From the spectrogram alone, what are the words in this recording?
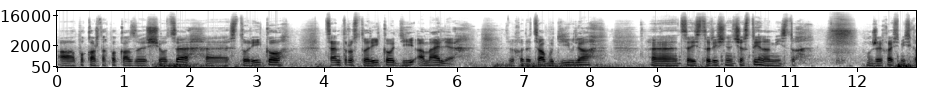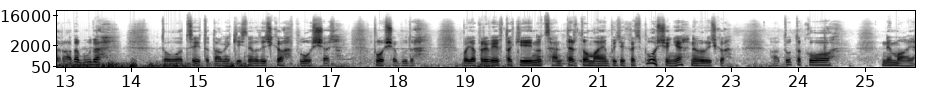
а по картах показує, що це е, Сторіко, центру Сторіко ді Амелія. Виходить, ця будівля е, це історична частина міста. Може якась міська рада буде, то це то там якась невеличка площа, площа буде. Бо я привик такий ну, центр, то має бути якась площа, ні? невеличка. А тут такого немає.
